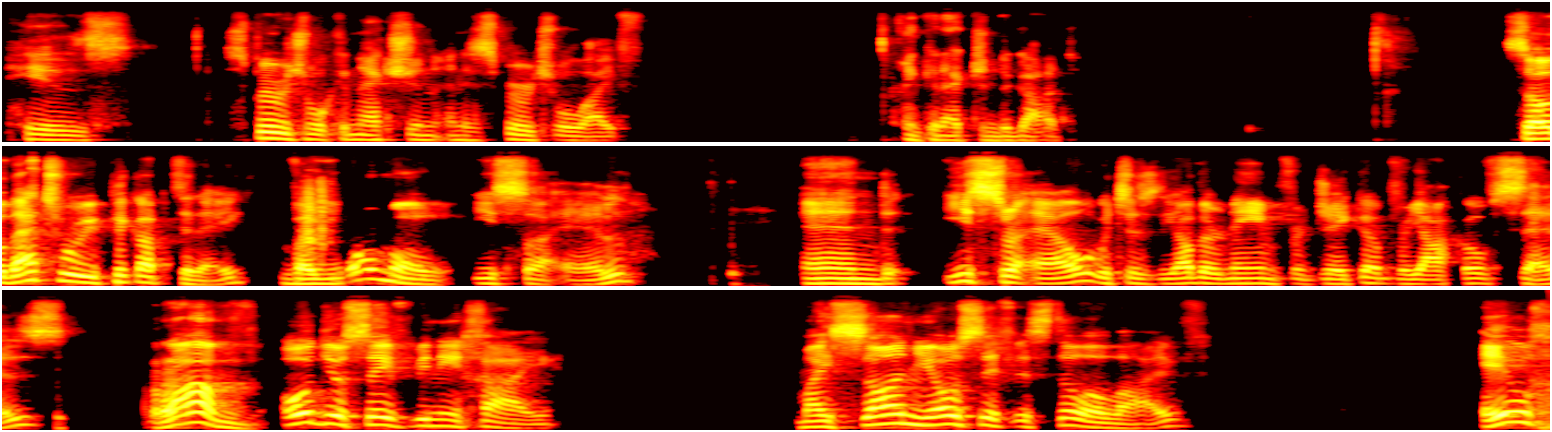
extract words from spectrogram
his spiritual connection and his spiritual life and connection to God. So that's where we pick up today. Vayomer Israel, and Israel, which is the other name for Jacob, for Yaakov, says, Rav, Od Yosef bin binichai. My son Yosef is still alive. Amos.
